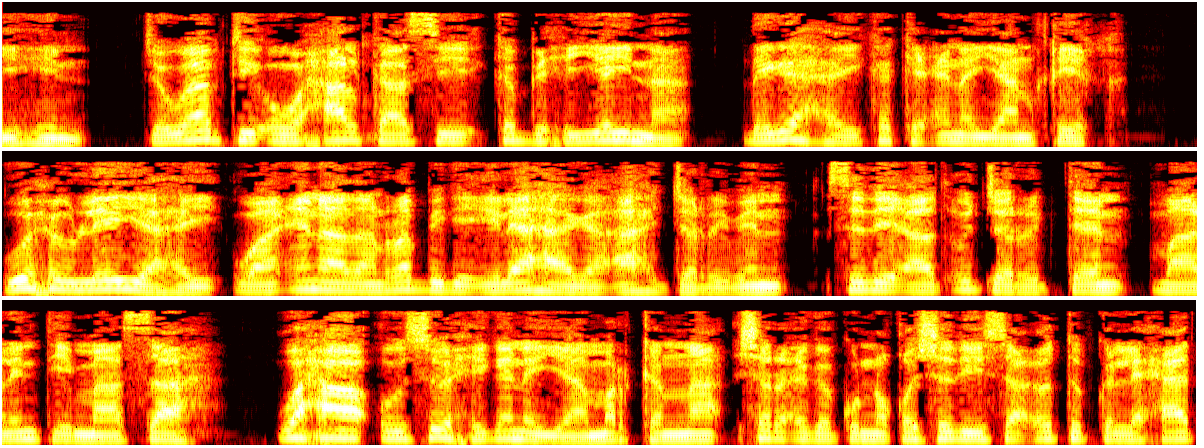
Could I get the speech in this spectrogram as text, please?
yihiin. Jawaabtii uu xaalkaasi ka bixiyeyna dhegahay ka kicinayaan qiiq wuxuu leeyahay waa inaadan rabbiga ilaahaaga ah jarribin sidii aad u jarribteen maalintii maasaah. Waxa uu soo xiganayaa markanna sharciga ku noqoshadiisa cutubka lixaad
